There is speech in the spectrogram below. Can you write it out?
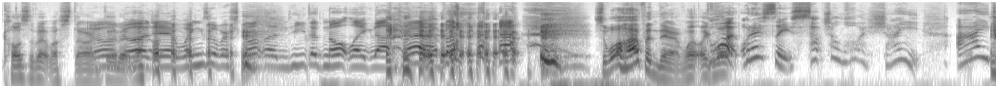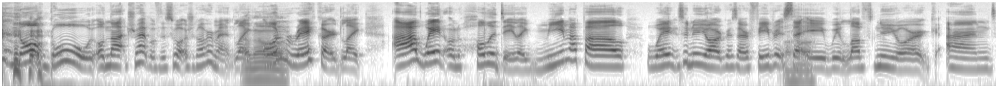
caused a bit of a stir. Oh God, it? yeah, wings over Scotland. He did not like that trip. so what happened there? What like God, what? honestly, such a lot of shite. I did not go on that trip with the Scottish government. Like on record, like I went on holiday. Like me and my pal went to New York. It was our favorite Uh-huh. city. We loved New York, and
